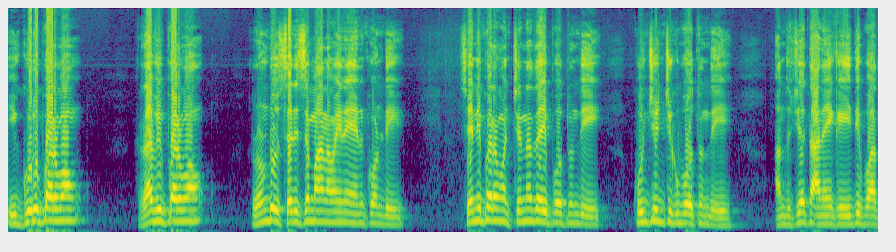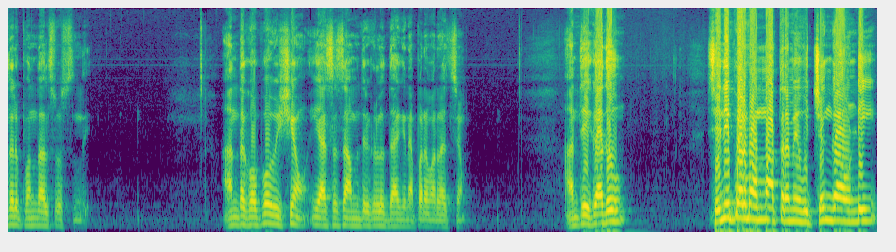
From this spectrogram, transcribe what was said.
ఈ గురు పర్వం రవి పర్వం రెండు సరిసమానమైన అనుకోండి శని పర్వం చిన్నదైపోతుంది. కుంచుకుపోతుంది అందుచేత అనేక ఈతిపాతలు పొందాల్సి వస్తుంది. అంత గొప్ప విషయం ఈ అస సాముద్రికలో దాగిన పరమరహస్యం. అంతేకాదు శని పర్వం మాత్రమే ఉచ్చంగా ఉండి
